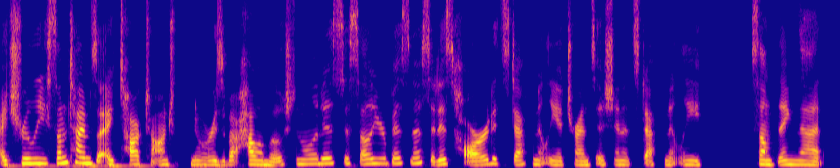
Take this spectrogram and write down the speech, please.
I truly sometimes I talk to entrepreneurs about how emotional it is to sell your business. It is hard. It's definitely a transition. It's definitely something that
